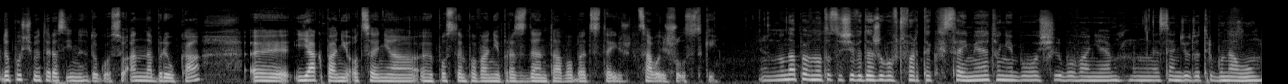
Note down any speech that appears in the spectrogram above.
Dopuśćmy teraz innych do głosu. Anna Bryłka, e, jak pani ocenia e, postępowanie prezydenta wobec tej całej szóstki? No na pewno to, co się wydarzyło w czwartek w Sejmie, to nie było ślubowanie mm, sędziów do Trybunału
